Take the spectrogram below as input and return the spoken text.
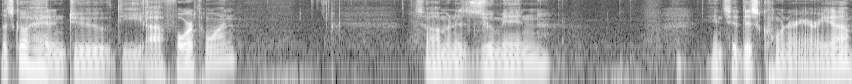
Let's go ahead and do the uh, fourth one. So I'm going to zoom in into this corner area.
